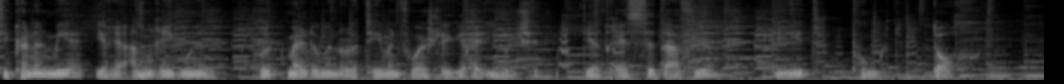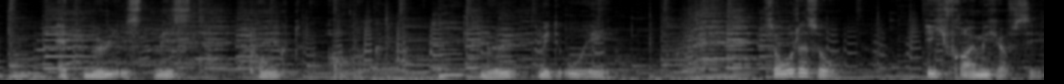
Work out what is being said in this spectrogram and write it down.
Sie können mir Ihre Anregungen, Rückmeldungen oder Themenvorschläge per E-Mail schicken. Die Adresse dafür geht.doch@müllistmist.org. Müll mit UE. So oder so. Ich freue mich auf Sie.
